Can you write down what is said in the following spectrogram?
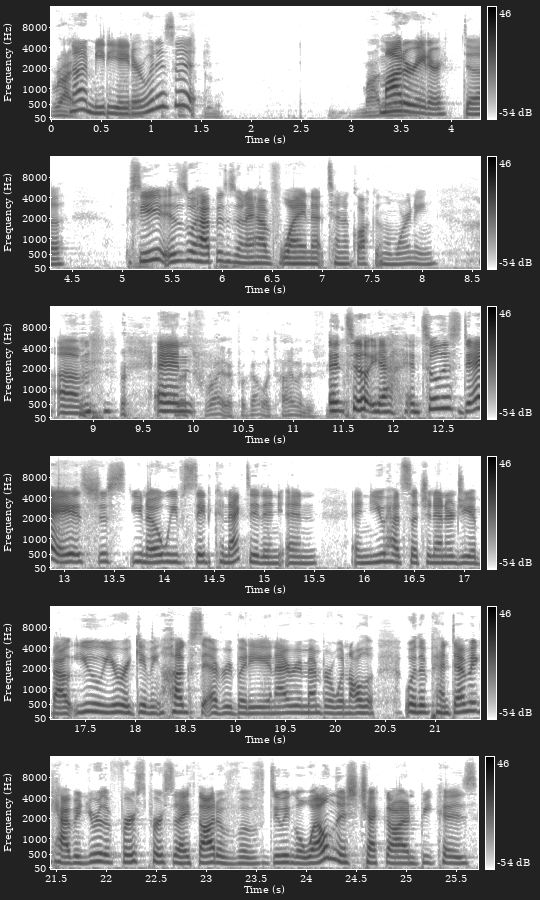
Right. Not a mediator. What is it? Moderator. moderator duh See, this is what happens when I have wine at ten o'clock in the morning. Um, and That's right. I forgot what time it is. until yeah, until this day, it's just you know we've stayed connected and and and you had such an energy about you. You were giving hugs to everybody, and I remember when all the when the pandemic happened, you were the first person I thought of of doing a wellness check on because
